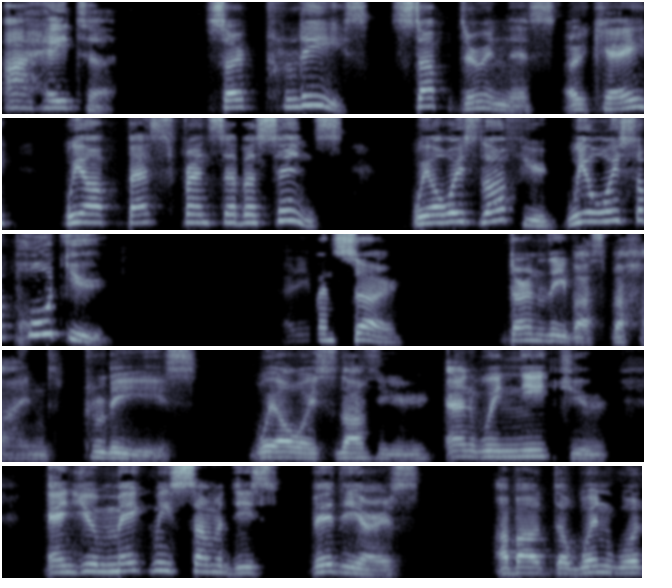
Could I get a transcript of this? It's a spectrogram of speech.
a hater. So please stop doing this, okay? We are best friends ever since. We always love you. We always support you. And even so, don't leave us behind, please. We always love you and we need you. And you make me some of these videos about the Wynwood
